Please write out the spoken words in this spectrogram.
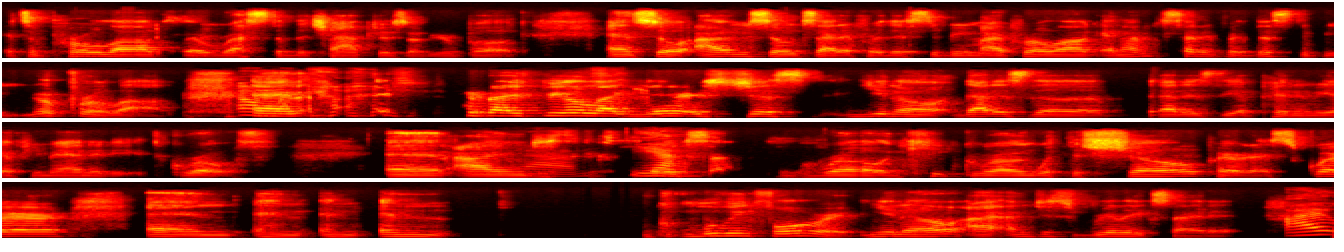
it's a mm-hmm. prologue to the rest of the chapters of your book and so i'm so excited for this to be my prologue and i'm excited for this to be your prologue Oh And- because I feel like there is just, you know, that is the that is the epitome of humanity, it's growth. And I'm just Yeah. so Yeah. excited to grow and keep growing with the show, Paradise Square, and and and and moving forward, you know, I, I'm just really excited. I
